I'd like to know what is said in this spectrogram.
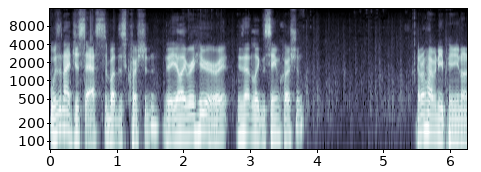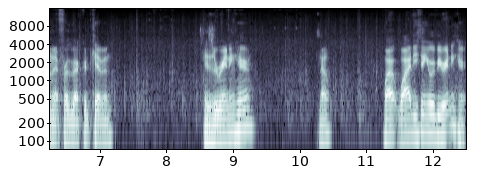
wasn't I just asked about this question? Yeah, like right here, right? Is that like the same question? I don't have any opinion on it for the record, Kevin. Is it raining here? No. Why? Why do you think it would be raining here?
